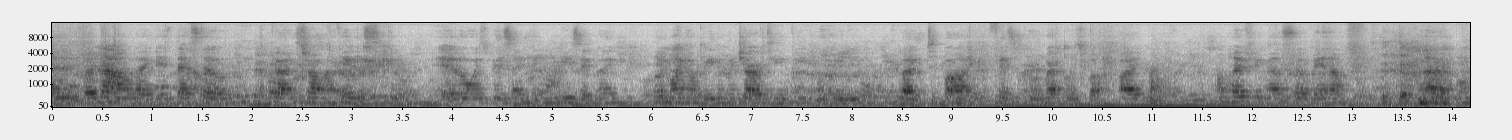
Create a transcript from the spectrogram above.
and, but now like it, they're still going strong. I think it's gonna, it'll always be the same thing with music. Like it might not be the majority of people who like to buy physical records, but I I'm hoping there'll still be enough. Um,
